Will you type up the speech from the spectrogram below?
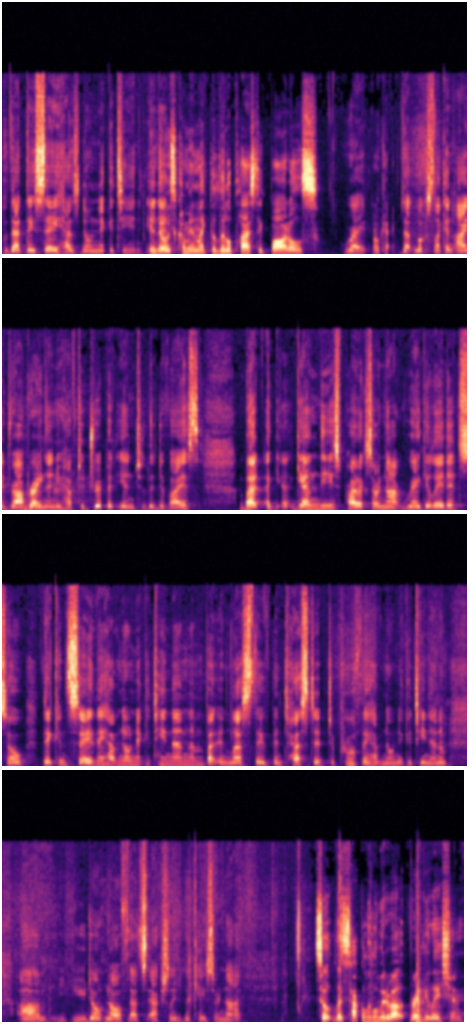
that they say has no nicotine in And it. those come in like the little plastic bottles. Right. Okay. That looks like an eyedropper, Right. and then you have to drip it into the device. But again, these products are not regulated, so they can say they have no nicotine in them, but unless they've been tested to prove they have no nicotine in them, um, you don't know if that's actually the case or not. So let's talk a little bit about regulation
